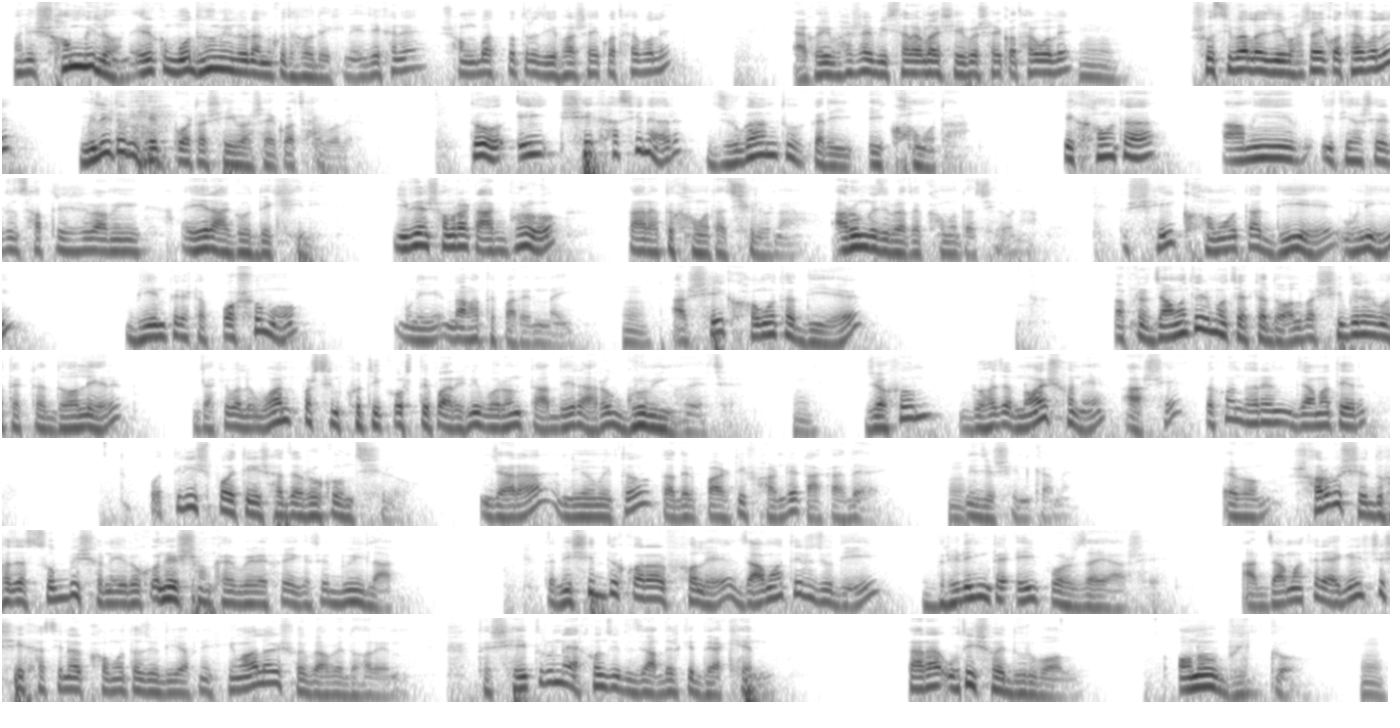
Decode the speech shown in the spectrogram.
মানে সম্মিলন এরকম মধুমিলন আমি কোথাও দেখিনি। যেখানে সংবাদপত্র যে ভাষায় কথা বলে একই ভাষায় বিচারালয় সেই ভাষায় কথা বলে সচিবালয় যে ভাষায় কথা বলে মিলিটারি হেডকোয়ার্টার সেই ভাষায় কথা বলে। তো এই শেখ হাসিনার যুগান্তকারী এই ক্ষমতা এই ক্ষমতা আমি ইতিহাসের একজন ছাত্র হিসেবে আমি এর আগেও দেখিনি। ইভেন সম্রাট আকবরও তার এত ক্ষমতা ছিল না আওরঙ্গজেবের এত ক্ষমতা ছিল না। তো সেই ক্ষমতা দিয়ে উনি বিএনপির একটা পশমও উনি নাড়াতে পারেন নাই। আর সেই ক্ষমতা দিয়ে আপনার জামাতের মতো একটা দল বা শিবিরের মতো একটা দলের যাকে বলে ওয়ান পার্সেন্ট ক্ষতি করতে পারেনি বরং তাদের আরও গ্রুমিং হয়েছে। যখন দু নয় সনে আসে তখন ধরেন জামাতের তিরিশ পঁয়ত্রিশ হাজার রোকন ছিল যারা নিয়মিত তাদের পার্টি ফান্ডে টাকা দেয় নিজস্ব ইনকামে এবং সর্বশেষ দু হাজার চব্বিশ সনে এই রোকনের সংখ্যা বেড়ে হয়ে গেছে দুই লাখ। তা নিষিদ্ধ করার ফলে জামাতের যদি ব্রিডিংটা এই পর্যায়ে আসে আর জামাতের এগেনস্টে শেখ হাসিনার ক্ষমতা যদি আপনি হিমালয় সেভাবে ধরেন তো সেই তুলনায় এখন যদি যাদেরকে দেখেন তারা অতিশয় দুর্বল অনভিজ্ঞ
